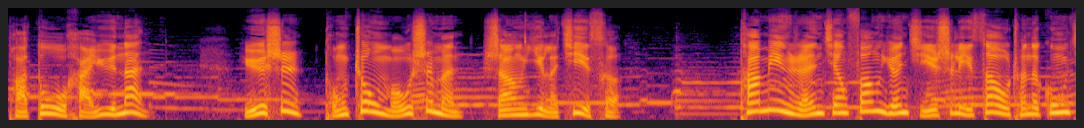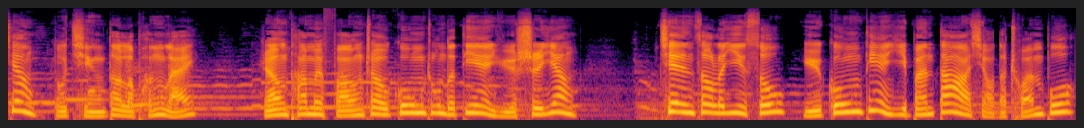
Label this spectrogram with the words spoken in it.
怕渡海遇难。于是同众谋士们商议了计策，他命人将方圆几十里造船的工匠都请到了蓬莱，让他们仿照宫中的殿宇式样，建造了一艘与宫殿一般大小的船舶，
